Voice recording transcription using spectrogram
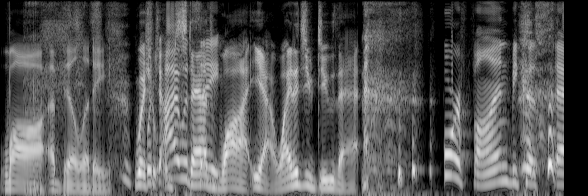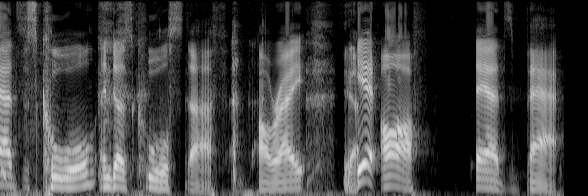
law ability, Which, I would Stads, say why? Yeah, why did you do that? for fun because Stads is cool and does cool stuff. All right, Yeah. get off Stads' back,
